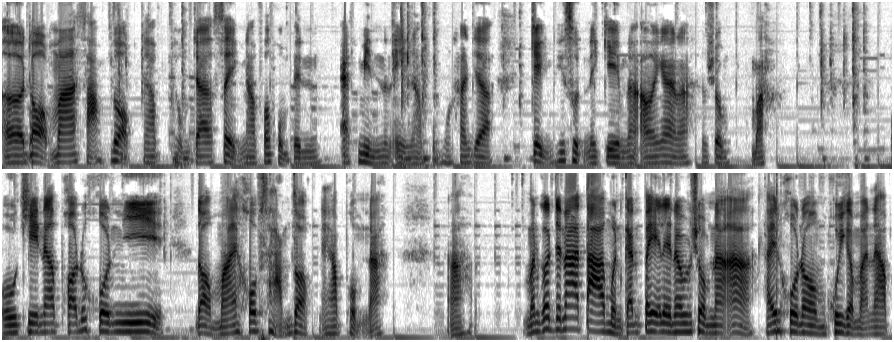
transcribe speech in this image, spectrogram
เอ่อดอกมาสามดอกนะครับ ผมจะเสกนะครับเพราะผมเป็นแอดมินนั่นเองนะครับผมค่อนข้างจะเก่งที่สุดในเกมนะเอาง่ายๆนะท่านผู้ชมมาโอเคนะพอทุกคนมีดอกไม้ครบสามดอกนะครับผมนะอะมันก็จะหน้าตาเหมือนกันเป๊ะเลยนะท่านผู้ชมนะอะให้ทุกคนเอาผมคุยกับมันนะครับ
